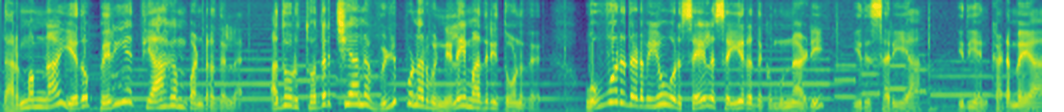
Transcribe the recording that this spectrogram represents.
தர்மம்னா ஏதோ பெரிய தியாகம் பண்றதில்ல. அது ஒரு தொடர்ச்சியான விழிப்புணர்வு நிலை மாதிரி தோணுது. ஒவ்வொரு தடவையும் ஒரு செயலை செய்யறதுக்கு முன்னாடி இது சரியா? இது என் கடமையா?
